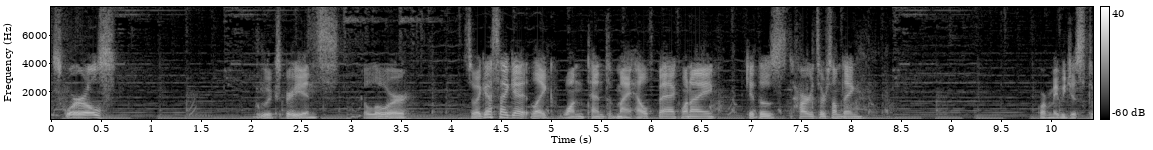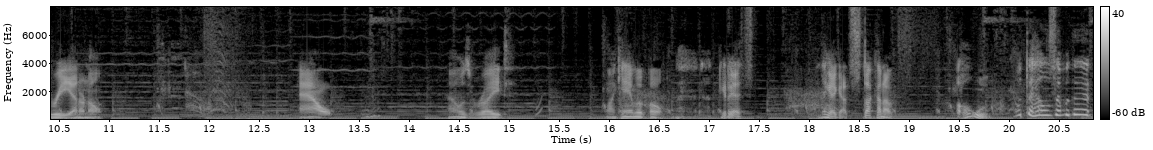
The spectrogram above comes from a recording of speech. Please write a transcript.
Squirrels! Ooh, experience galore. So I guess I get like one tenth of my health back when I get those hearts or something. Or maybe just three, I don't know. Ow. I was right. Why can't I? Oh. I, got, I think I got stuck on a... Oh, what the hell is up with that?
